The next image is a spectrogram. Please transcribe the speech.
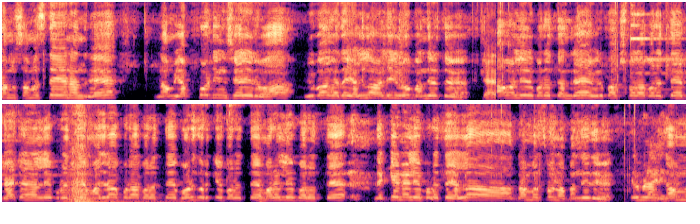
ನಮ್ಮ ಸಂಸ್ಥೆ ಏನಂದ್ರೆ ನಮ್ ಎಫ್ ಫೋರ್ಟೀನ್ ಸೇರಿರುವ ವಿಭಾಗದ ಎಲ್ಲಾ ಹಳ್ಳಿಗಳು ಬಂದಿರ್ತೇವೆ. ಯಾವ ಹಳ್ಳಿ ಬರುತ್ತೆ ಅಂದ್ರೆ ವಿರೂಪಾಕ್ಷಪುರ ಬರುತ್ತೆ ಬೇಟೆನಹಳ್ಳಿ ಬರುತ್ತೆ ಮಜರಾಪುರ ಬರುತ್ತೆ ಬೋಡ್ಗುರ್ಕಿ ಬರುತ್ತೆ ಮರಳಿ ಬರುತ್ತೆ ಲೆಕ್ಕೇನಹಳ್ಳಿ ಬರುತ್ತೆ ಎಲ್ಲ ಗ್ರಾಮಸ್ಥರು ನಾವು ಬಂದಿದ್ದೀವಿ. ನಮ್ಮ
